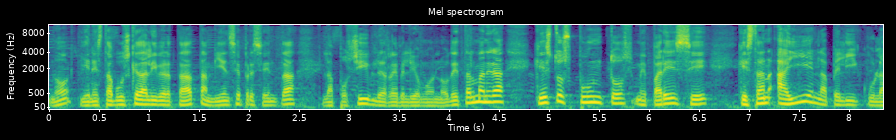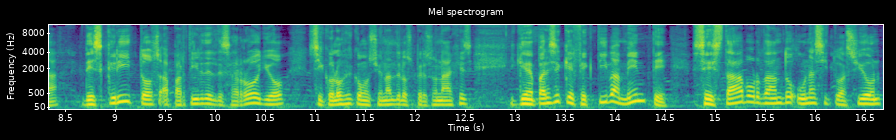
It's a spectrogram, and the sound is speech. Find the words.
¿no? Y en esta búsqueda de libertad también se presenta la posible rebelión o no. De tal manera que estos puntos me parece que están ahí en la película, descritos a partir del desarrollo psicológico emocional de los personajes y que me parece que efectivamente se está abordando una situación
